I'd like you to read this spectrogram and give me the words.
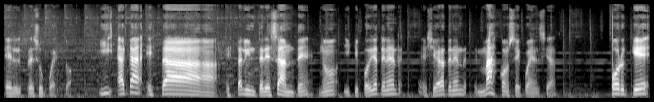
el presupuesto. Y acá está, está lo interesante, ¿no? Y que podría tener, eh, llegar a tener más consecuencias, porque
